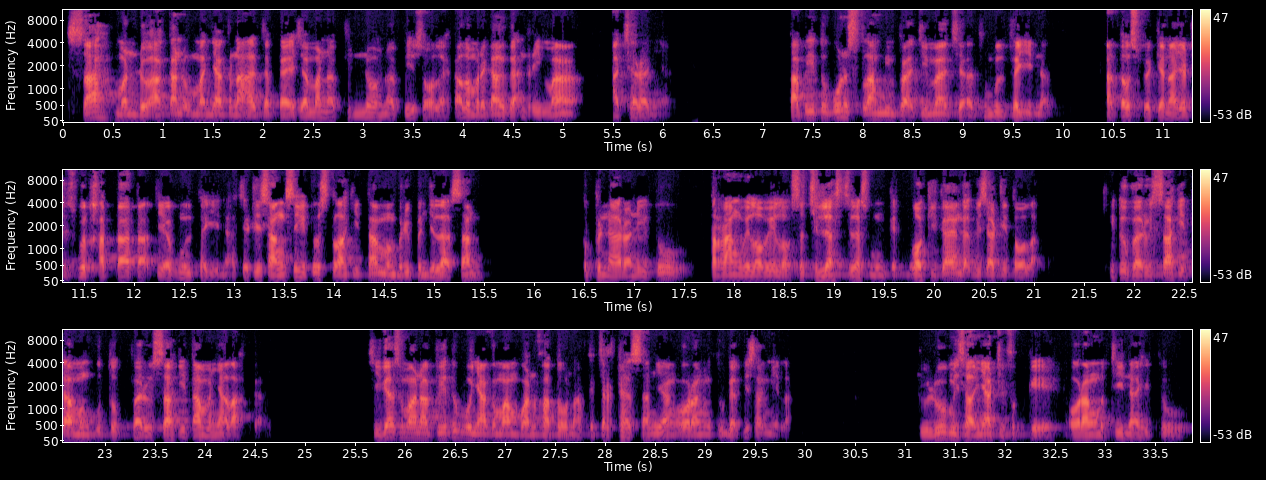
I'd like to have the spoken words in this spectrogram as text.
Sah mendoakan umatnya kena azab kayak zaman Nabi Nuh, Nabi Soleh. Kalau mereka nggak nerima ajarannya. Tapi itu pun setelah mimba jima jahat humbul bayina. Atau sebagian ayat disebut hatta tak tiagumul bayina. Jadi sanksi itu setelah kita memberi penjelasan kebenaran itu terang wilo-wilo, sejelas-jelas mungkin. Logika yang nggak bisa ditolak. Itu baru sah kita mengkutuk, baru sah kita menyalahkan. Sehingga semua nabi itu punya kemampuan fatona, kecerdasan yang orang itu nggak bisa ngilang. Dulu misalnya di Fekeh, orang Medina itu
